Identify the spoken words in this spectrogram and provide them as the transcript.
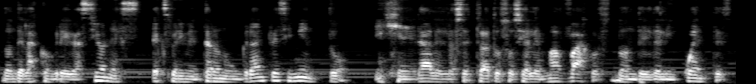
donde las congregaciones experimentaron un gran crecimiento en general en los estratos sociales más bajos, donde delincuentes,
